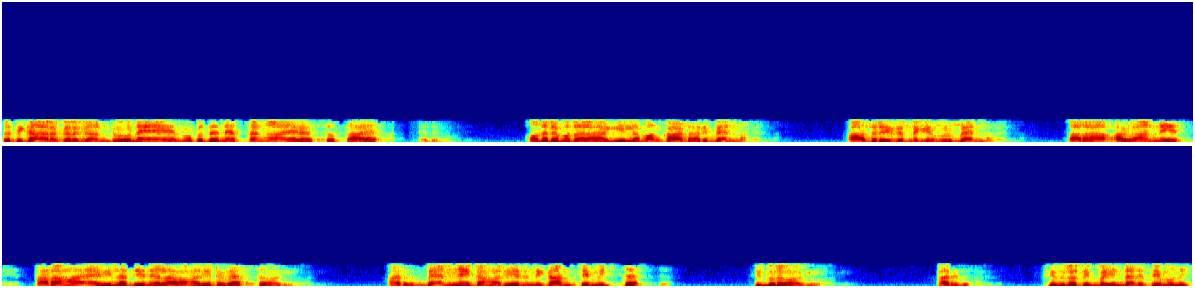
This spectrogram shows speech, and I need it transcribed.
ප්‍රතිකාර කරගන්න ඕනේ. මොකද නැත්තම් ආය වැස්සොත් ආය හැදෙනවා. හොඳටම තරහ ගිහිල්ලා මං කාට හරි බැන්නා. ආදරය කරන කෙනෙකුට බැන්නා. තරහ අන්නේ තරහ ඇවිල්ලා තියෙන වෙලාව හරියට වැස්ස වගේ. හරිද? බැන්න එක හරියට නිකන් තෙමිච්ච සිදුර වගේ. හරිද? සිදුර තිබ්බ හින්දානේ තෙමුනේ.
